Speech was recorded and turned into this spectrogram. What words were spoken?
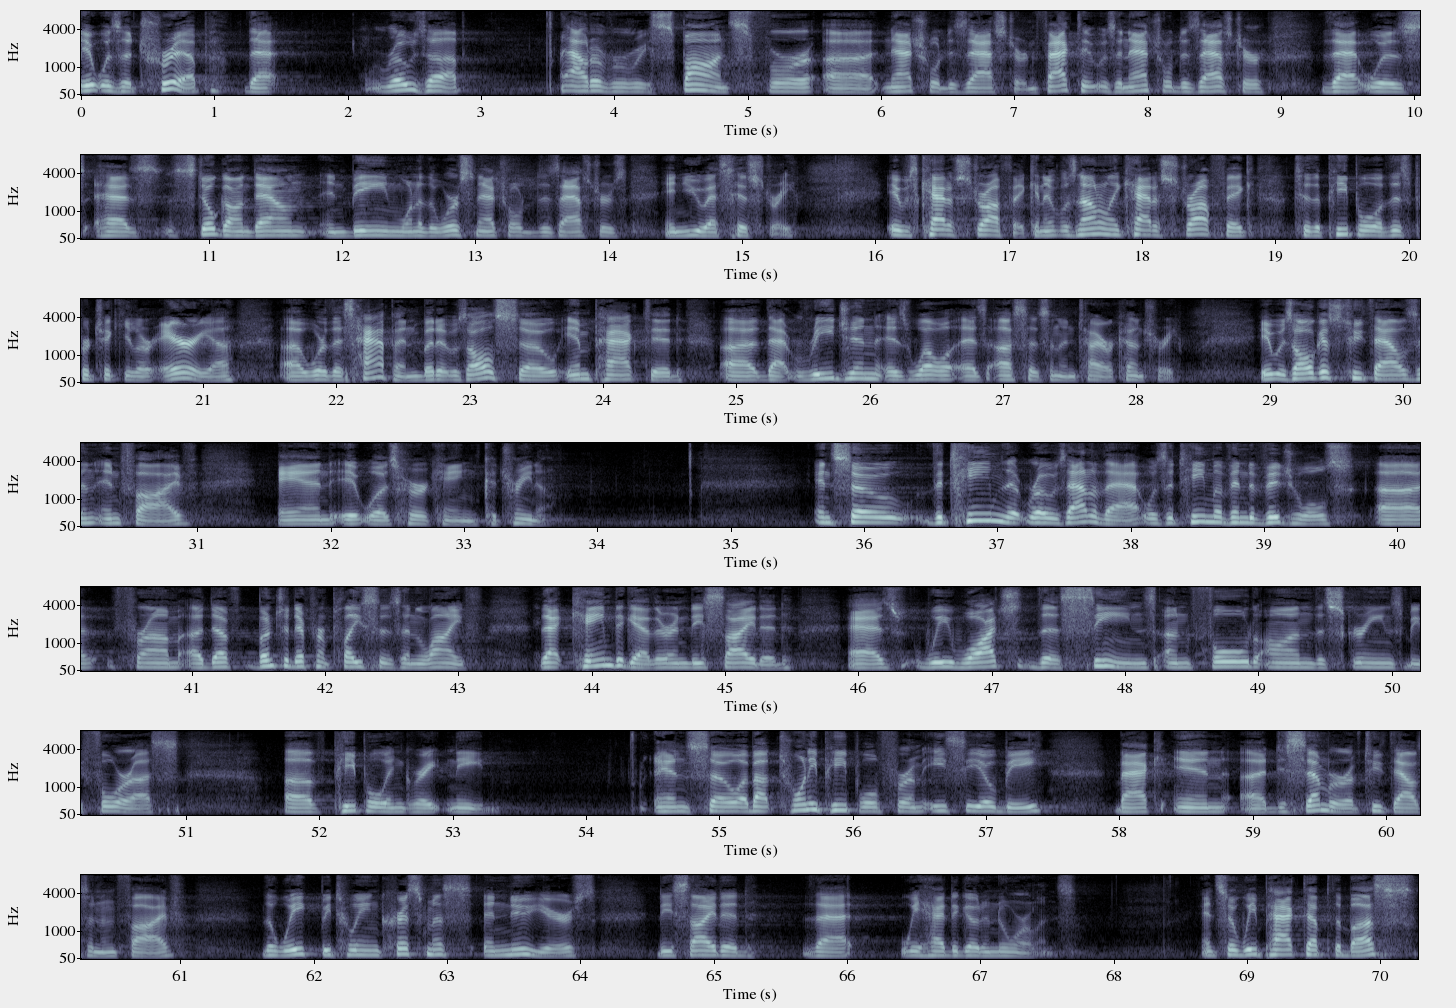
it was a trip that rose up out of a response for a natural disaster. In fact, it was a natural disaster that was has still gone down in being one of the worst natural disasters in U.S. history. It was catastrophic, and it was not only catastrophic to the people of this particular area uh, where this happened, but it was also impacted uh, that region as well as us as an entire country. It was August 2005, and it was Hurricane Katrina. And so the team that rose out of that was a team of individuals uh, from a def- bunch of different places in life that came together and decided as we watched the scenes unfold on the screens before us of people in great need. And so about 20 people from ECOB back in uh, December of 2005, the week between Christmas and New Year's, decided that we had to go to New Orleans. And so we packed up the bus,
